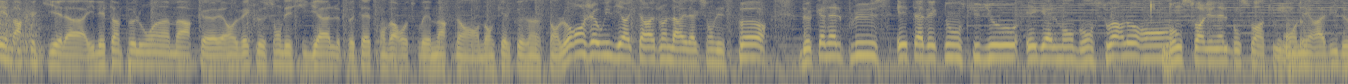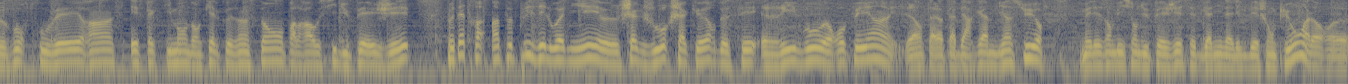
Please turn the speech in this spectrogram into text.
Et Marc qui est là, il est un peu loin Marc, euh, avec le son des cigales peut-être on va retrouver Marc dans, dans quelques instants. Laurent Jaoui, directeur adjoint de la rédaction des sports de Canal+, est avec nous en studio également. Bonsoir Laurent. Bonsoir Lionel, bonsoir à tout le monde. On est ravi de vous retrouver. Reims, effectivement, dans quelques instants, on parlera aussi du PSG. Peut-être un peu plus éloigné euh, chaque jour, chaque heure de ses rivaux européens. Là, on à Bergame bien sûr, mais les ambitions du PSG c'est de gagner la Ligue des Champions. Alors euh,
